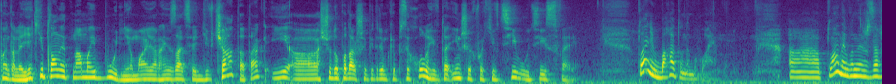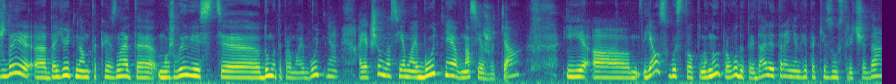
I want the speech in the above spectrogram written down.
Пенталя, які плани на майбутнє має організація дівчата, так і щодо подальшої підтримки психологів та інших фахівців у цій сфері? Планів багато не буває. Плани вони ж завжди е, дають нам таке, знаєте, можливість е, думати про майбутнє. А якщо в нас є майбутнє, в нас є життя. І е, я особисто планую проводити і далі тренінги, такі зустрічі. Да?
